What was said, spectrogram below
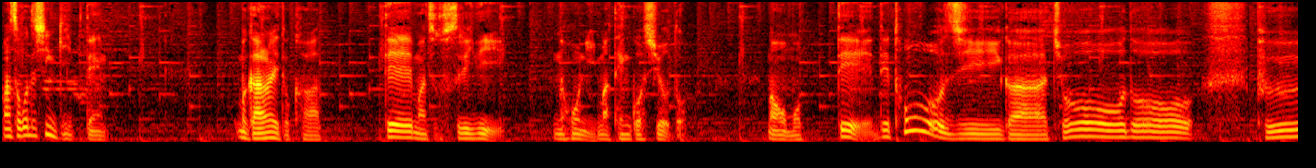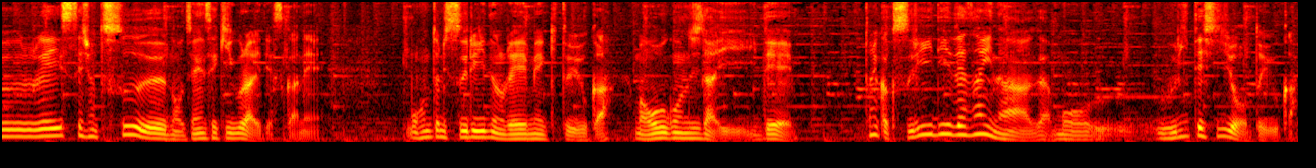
まあ、そこで心機一転、まあ、ガラリと変わって、まあ、ちょっと 3D の方にま転校しようと、まあ、思ってで当時がちょうどプレイステーション2の全盛期ぐらいですかね。もう本当に 3D の黎明期というか、まあ、黄金時代でとにかく 3D デザイナーがもう売り手市場というか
